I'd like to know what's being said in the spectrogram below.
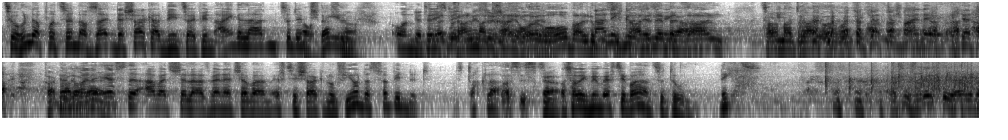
zu 100 Prozent auf Seiten der Schalke am Dienstag. Ich bin eingeladen zu dem Auch Spiel. Und Ja, deswegen zahl mal drei. Euro, weil du Nein, musst die Karte nicht bezahlen. Zahl mal drei Euro. Ich hatte meine, ich hatte, ich hatte meine erste Arbeitsstelle als Manager beim FC Schalke 04 und das verbindet. Ist doch klar. Das ist, Ja. Was habe ich mit dem FC Bayern zu tun? Nichts. Das ist richtig, Herr Risse.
